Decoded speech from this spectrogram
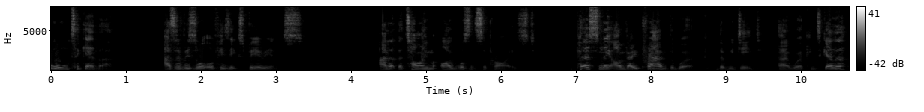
altogether as a result of his experience. And at the time, I wasn't surprised. Personally, I'm very proud of the work that we did uh, working together.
